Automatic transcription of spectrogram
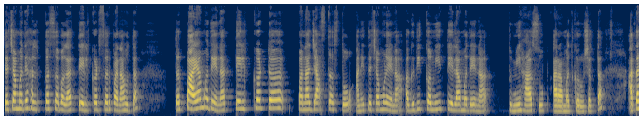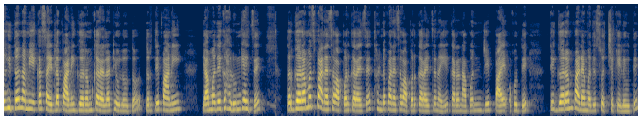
त्याच्यामध्ये हलकंसं बघा तेलकटसरपणा होता. तर पायामध्ये ना तेलकटपणा जास्त असतो आणि त्याच्यामुळे ना अगदी कमी तेलामध्ये ना तुम्ही हा सूप आरामात करू शकता. आता इथं ना मी एका साईडला पाणी गरम करायला ठेवलं होतं. तर ते पाणी यामध्ये घालून घ्यायचं. आहे तर गरमच पाण्याचा वापर करायचा आहे. थंड पाण्याचा वापर करायचा नाही आहे कारण आपण जे पाय होते ते गरम पाण्यामध्ये स्वच्छ केले होते.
